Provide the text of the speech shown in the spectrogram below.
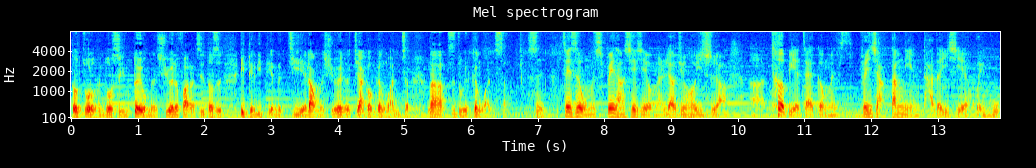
都做了很多事情，对我们学会的发展其实都是一点一点的积累，让我们学会的架构更完整，那制度也更完善。是，这次我们非常谢谢我们廖俊厚医师啊，呃，特别在跟我们分享当年他的一些回顾。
